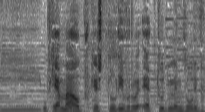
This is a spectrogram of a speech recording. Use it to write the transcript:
E, o que é mau, porque este livro é tudo menos um livro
